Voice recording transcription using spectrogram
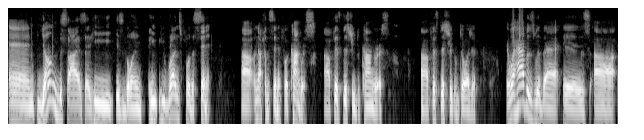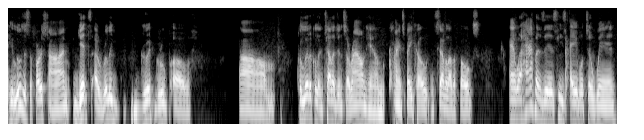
and Young decides that he is going. He, he runs for the Senate, uh, not for the Senate, for Congress, uh, fifth district of Congress, uh, fifth district of Georgia. And what happens with that is uh, he loses the first time, gets a really good group of um, political intelligence around him, Clarence Bacote and several other folks, and what happens is he's able to win.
